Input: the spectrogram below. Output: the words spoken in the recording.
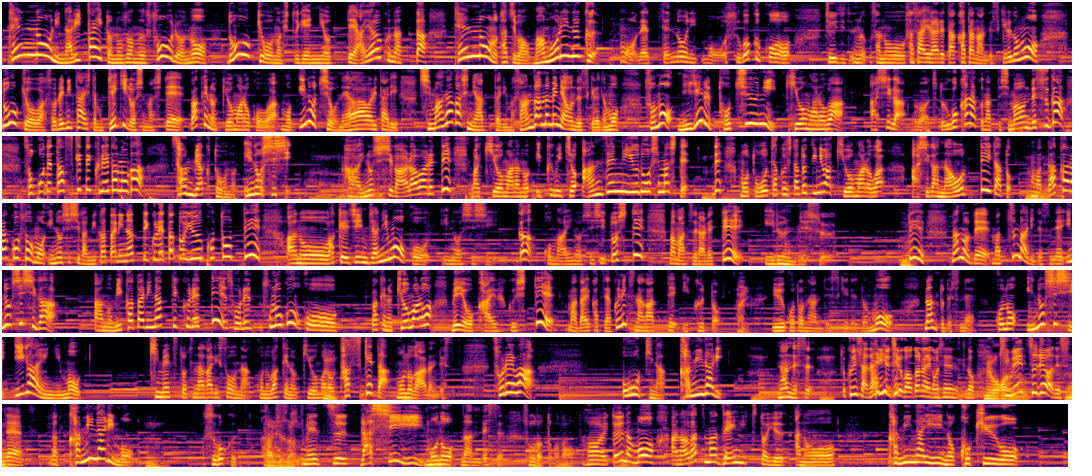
天皇になりたいと望む僧侶の道教の出現によって危うくなった天皇の立場を守り抜く。もうね天皇にもうすごくこう忠実のあの支えられた方なんですけれども道教はそれに対しても激怒しまして和気の清丸公はもう命を狙われたり島流しにあったり、まあ、散々な目に遭うんですけれどもその逃げる途中に清丸は足がちょっと動かなくなってしまうんですがそこで助けてくれたのが300頭のイノシシ。はい、イノシシが現れて、まあ、清丸の行く道を安全に誘導しまして、でもう到着した時には清丸は足が治っていたと、まあ、だからこそもうイノシシが味方になってくれたということであの和気神社にもこうイノシシが狛イノシシとして、まあ、祀られているんです。でなので、まあ、つまりですねイノシシがあの味方になってくれてそれその後こうわけの清丸は名誉を回復して、まあ、大活躍につながっていくとはい。いうことなんですけれどもなんとですねこのイノシシ以外にも鬼滅とつながりそうなこのわけの清丸を助けたものがあるんです。それは大きな雷なんです。クリスさん何言ってるかわからないかもしれないんですけど鬼滅ではですね、まあ雷もうんすごく大切鬼滅らしいものなんです。そうだったかな。はい、というのもあの吾妻善逸というあの雷の呼吸を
